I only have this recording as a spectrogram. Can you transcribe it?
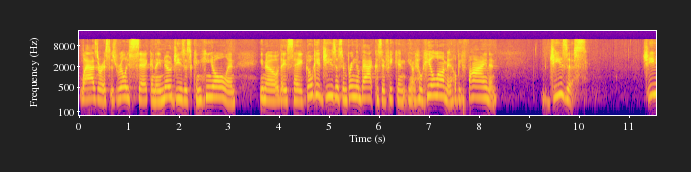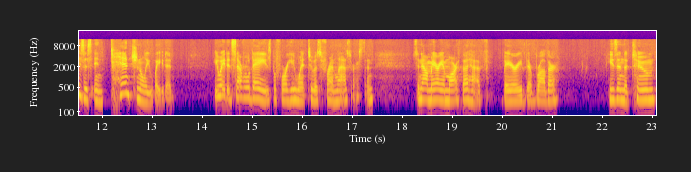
lazarus is really sick and they know jesus can heal and you know they say go get jesus and bring him back because if he can you know he'll heal him and he'll be fine and jesus Jesus intentionally waited. He waited several days before he went to his friend Lazarus. And so now Mary and Martha have buried their brother. He's in the tomb.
